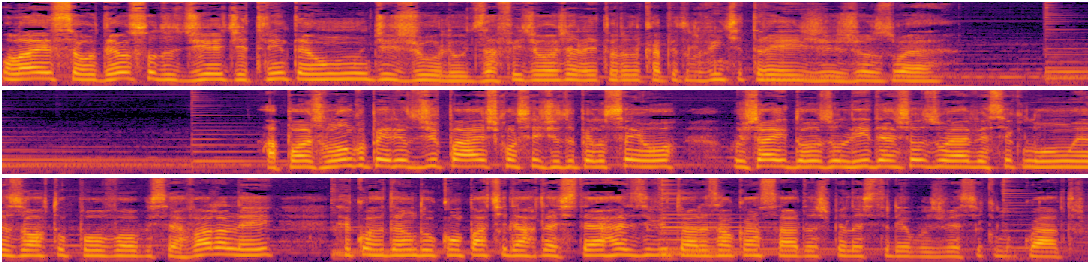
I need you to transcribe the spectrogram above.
Olá, esse é o Deus Todo Dia de 31 de julho. O desafio de hoje é a leitura do capítulo 23 de Josué. Após longo período de paz concedido pelo Senhor, o já idoso líder Josué, versículo 1, exorta o povo a observar a lei, recordando o compartilhar das terras e vitórias alcançadas pelas tribos, versículo 4.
